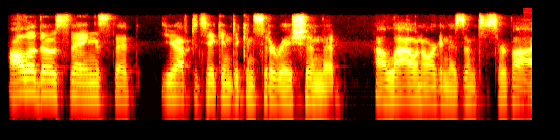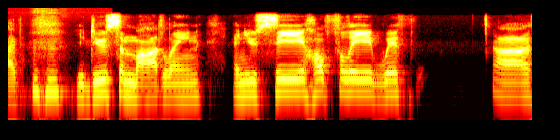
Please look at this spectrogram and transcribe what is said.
all of those things that you have to take into consideration that allow an organism to survive. Mm-hmm. You do some modeling, and you see, hopefully, with uh,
